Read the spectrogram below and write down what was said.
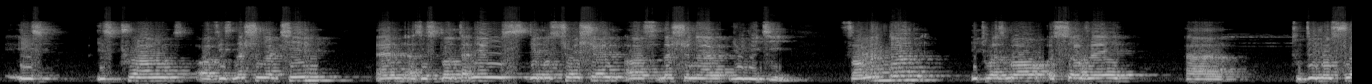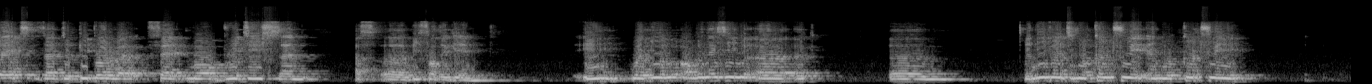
is is proud of his national team and as a spontaneous demonstration of national unity. For London, it was more a survey uh, to demonstrate that the people were, felt more British than uh, before the game. In, when you're organizing a, a, um, an event in your country and your country,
